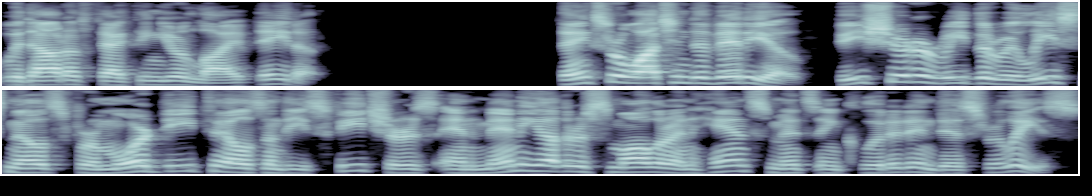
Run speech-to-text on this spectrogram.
without affecting your live data. Thanks for watching the video. Be sure to read the release notes for more details on these features and many other smaller enhancements included in this release,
